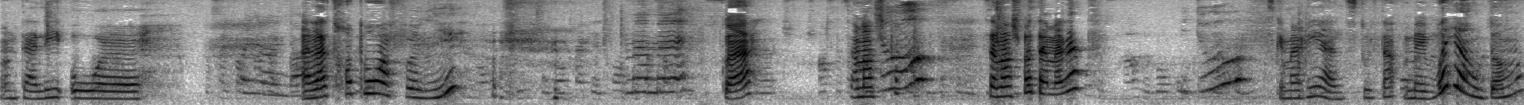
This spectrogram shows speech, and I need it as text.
On est allé au. euh, à folie. Maman Quoi? Ça marche pas? Ça marche pas ta tout Parce que Marie, elle dit tout le temps, mais voyons donc!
